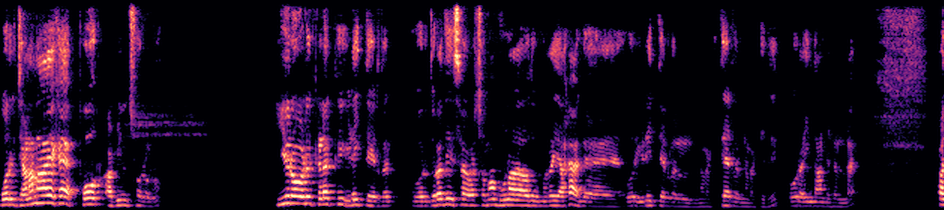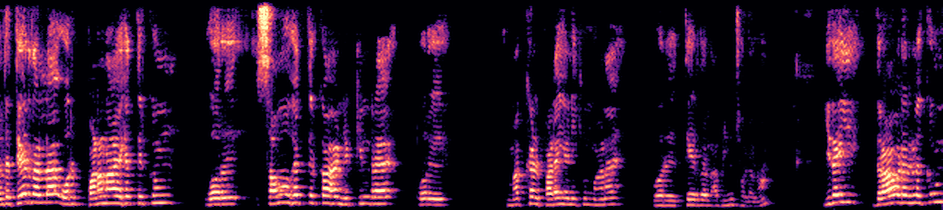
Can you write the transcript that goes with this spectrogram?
ஒரு ஜனநாயக போர் அப்படின்னு சொல்லணும். ஈரோடு கிழக்கு இடைத்தேர்தல். ஒரு துரதிர்ஷ்டவசமாக மூணாவது முறையாக அங்கே ஒரு இடைத்தேர்தல் நடக்கு தேர்தல் நடக்குது ஒரு ஐந்தாண்டுகளில். அந்த தேர்தலில் ஒரு பணநாயகத்திற்கும் ஒரு சமூகத்திற்காக நிற்கின்ற ஒரு மக்கள் படையணிக்குமான ஒரு தேர்தல் அப்படின்னு சொல்லணும். இதை திராவிடர்களுக்கும்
